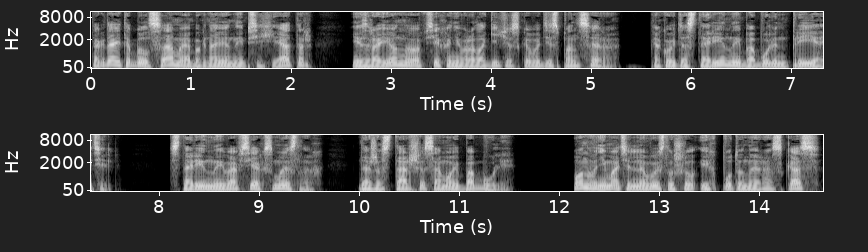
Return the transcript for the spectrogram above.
Тогда это был самый обыкновенный психиатр из районного психоневрологического диспансера. Какой-то старинный бабулин приятель. Старинный во всех смыслах, даже старше самой бабули. Он внимательно выслушал их путанный рассказ,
